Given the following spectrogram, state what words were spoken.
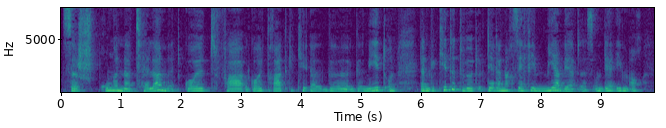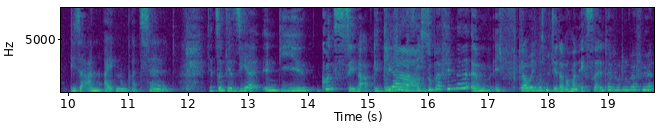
zersprungener Teller mit Gold, Golddraht äh, genäht und dann gekittet wird, der danach sehr viel Mehrwert ist und der eben auch diese Aneignung erzählt. Jetzt sind wir sehr in die Kunstszene abgeglichen, ja. was ich super finde. Ähm, ich glaube, ich muss mit dir da nochmal ein extra Interview drüber führen.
